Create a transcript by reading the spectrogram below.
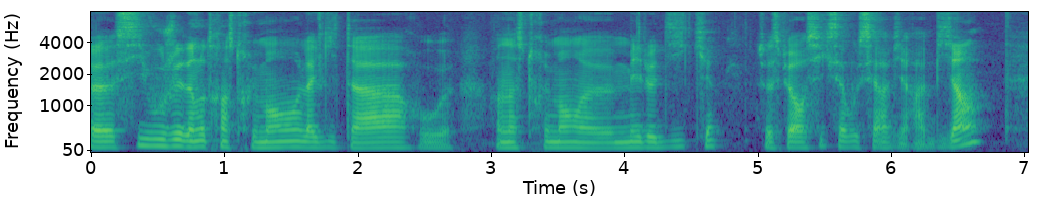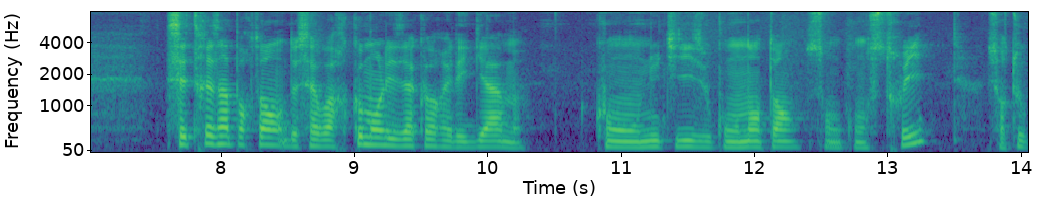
Euh, si vous jouez d'un autre instrument, la guitare ou euh, un instrument euh, mélodique, j'espère aussi que ça vous servira bien. C'est très important de savoir comment les accords et les gammes qu'on utilise ou qu'on entend sont construits, surtout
